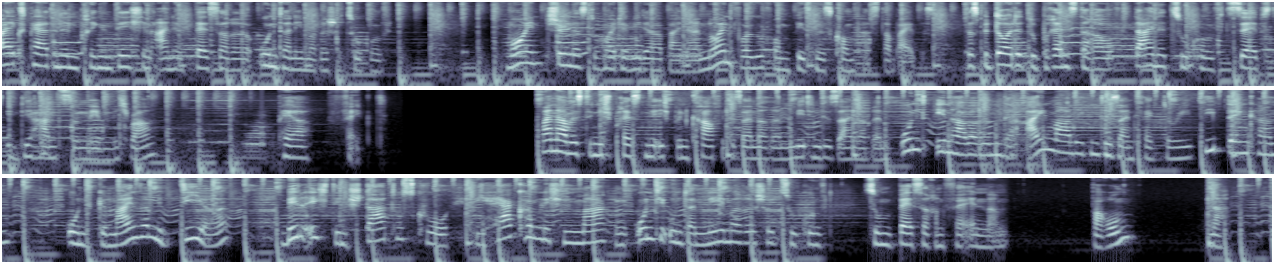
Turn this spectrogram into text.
Zwei Expertinnen bringen dich in eine bessere unternehmerische Zukunft. Moin, schön, dass du heute wieder bei einer neuen Folge vom Business Kompass dabei bist. Das bedeutet, du brennst darauf, deine Zukunft selbst in die Hand zu nehmen, nicht wahr? Perfekt. Mein Name ist Dini Presny, ich bin Grafikdesignerin, Mediendesignerin und Inhaberin der einmaligen Design Factory Deep Denkern und gemeinsam mit dir will ich den Status quo, die herkömmlichen Marken und die unternehmerische Zukunft zum Besseren verändern. Warum? Na,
